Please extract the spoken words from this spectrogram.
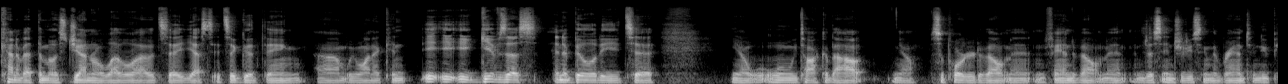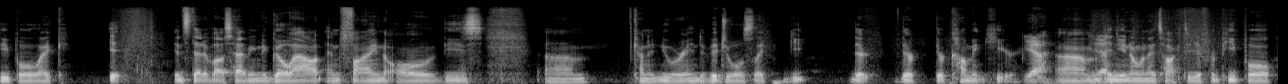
kind of at the most general level, I would say yes, it's a good thing. Um, we want to con- it, it, gives us an ability to, you know, when we talk about you know supporter development and fan development and just introducing the brand to new people, like it instead of us having to go out and find all of these um, kind of newer individuals, like you, they're they're they're coming here. Yeah. Um, yeah. And you know, when I talk to different people,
